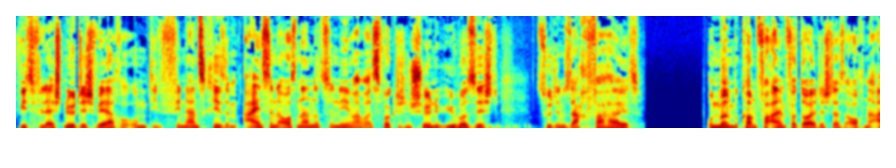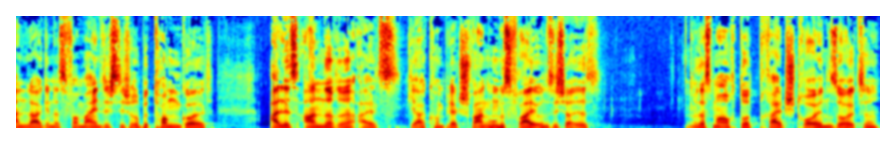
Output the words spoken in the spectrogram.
wie es vielleicht nötig wäre, um die Finanzkrise im Einzelnen auseinanderzunehmen, aber es ist wirklich eine schöne Übersicht zu dem Sachverhalt. Und man bekommt vor allem verdeutlicht, dass auch eine Anlage in das vermeintlich sichere Betongold alles andere als ja komplett schwankungsfrei und sicher ist. dass man auch dort breit streuen sollte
